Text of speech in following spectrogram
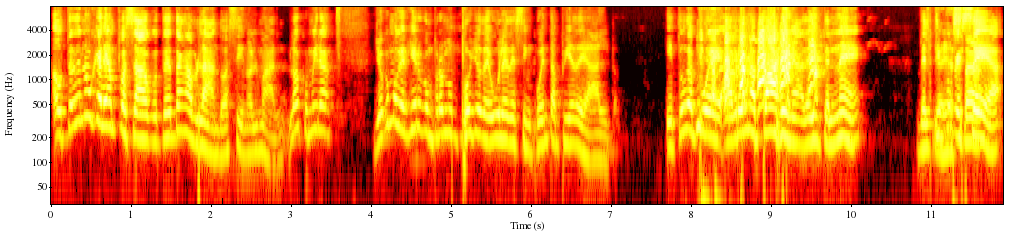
A ustedes nunca le han pasado que ustedes están hablando así, normal. Loco, mira, yo como que quiero comprarme un pollo de hule de 50 pies de alto. Y tú después abres una página de internet del tipo que está. sea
